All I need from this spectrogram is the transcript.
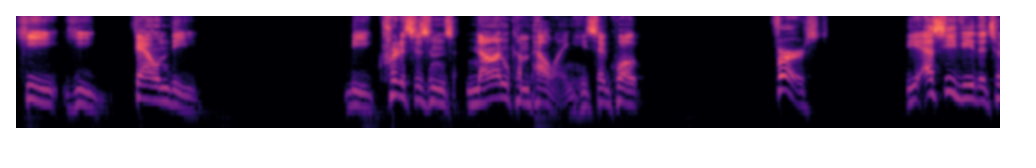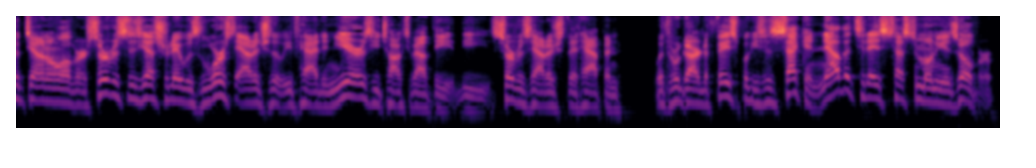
he, he found the, the criticisms non-compelling. He said, quote, first, the SEV that took down all of our services yesterday was the worst outage that we've had in years. He talked about the, the service outage that happened with regard to Facebook. He says, second, now that today's testimony is over,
